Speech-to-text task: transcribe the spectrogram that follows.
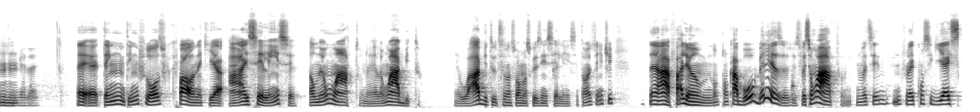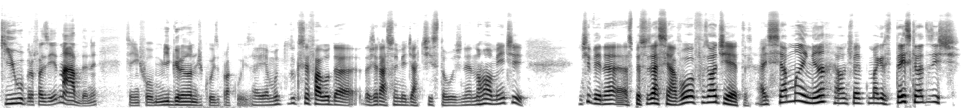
Uhum. É verdade. É, é, tem, tem um filósofo que fala, né, que a, a excelência, ela não é um ato, né? Ela é um hábito. É o hábito de transformar as coisas em excelência. Então a gente, ah, falhamos, não- então acabou, beleza. Isso vai ser um ato. Não vai ser, a gente não vai conseguir a skill para fazer nada, né? Se a gente for migrando de coisa para coisa. É, é muito do que você falou da, da geração imediatista hoje, né? Normalmente, a gente vê, né? As pessoas é assim, ah, vou fazer uma dieta. Aí se amanhã ela não tiver emagrecido 3 quilos, ela desiste.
